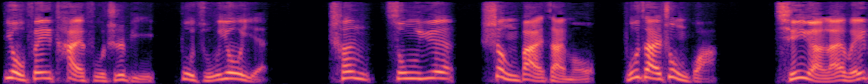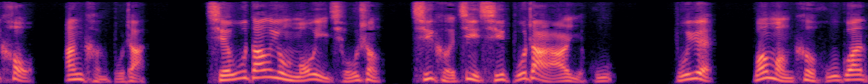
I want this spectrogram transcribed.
又非太傅之比，不足忧也。”琛、松曰：“胜败在谋，不在众寡。秦远来为寇，安肯不战？且吾当用谋以求胜，岂可计其不战而已乎？”不悦，王猛克胡关，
